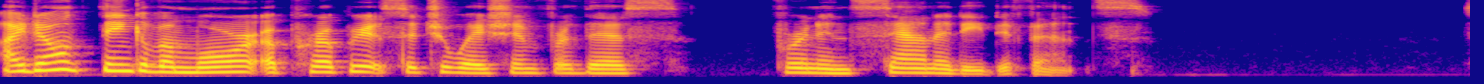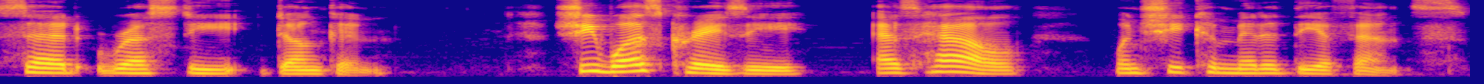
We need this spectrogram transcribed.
I don't think of a more appropriate situation for this for an insanity defense, said Rusty Duncan. She was crazy as hell when she committed the offense.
